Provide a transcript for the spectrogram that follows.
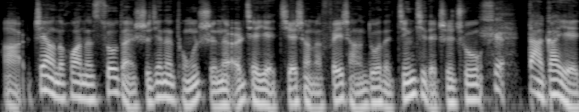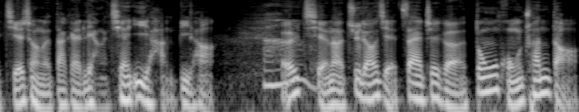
啊，这样的话呢，缩短时间的同时呢，而且也节省了非常多的经济的支出，是大概也节省了大概两千亿韩币哈。而且呢，据了解，在这个东红川岛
